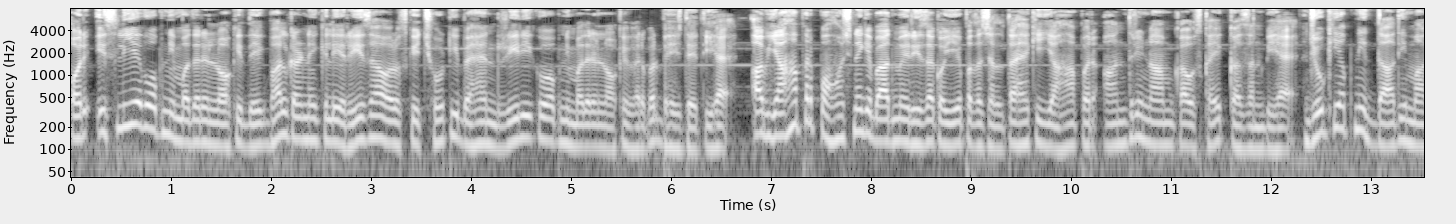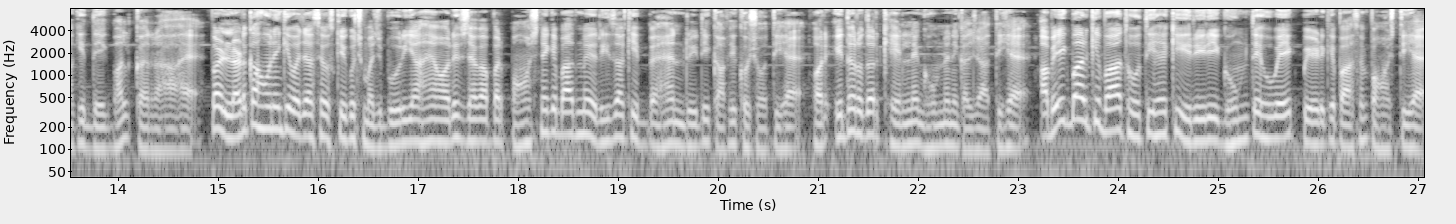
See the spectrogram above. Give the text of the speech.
और इसलिए वो अपनी मदर इन लॉ की देखभाल करने के लिए रीजा और उसकी छोटी बहन रीरी को अपनी मदर इन लॉ के घर पर भेज देती है। अब यहाँ पर पहुँचने के बाद में रीजा को ये पता चलता है कि यहाँ पर आंद्री नाम का उसका एक कज़न भी है, जो कि अपनी दादी माँ की देखभाल कर रहा है। पर लड़का होने की वजह से उसकी कुछ मजबूरियाँ हैं, और इस जगह पर पहुँचने के बाद में रीजा की बहन रीरी काफ़ी खुश होती है, और इधर उधर खेलने घूमने निकल जाती है। अब एक बार की बात होती है की रीरी घूमते हुए एक पेड़ के पास में पहुँचती है।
